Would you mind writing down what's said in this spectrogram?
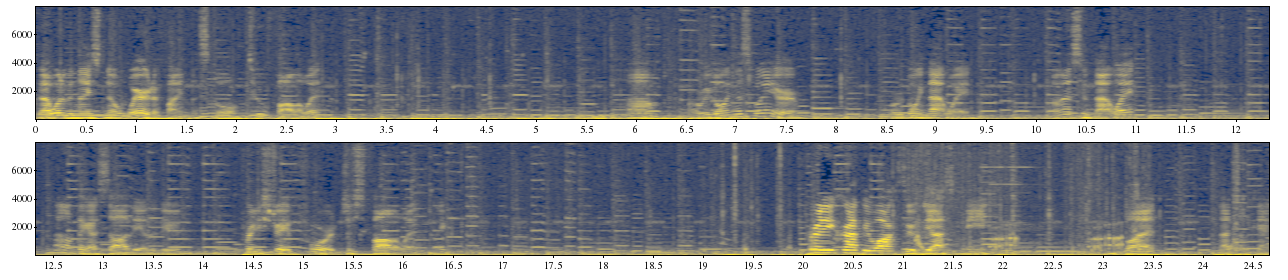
that would have been nice to know where to find the skull to follow it. Going this way or are we going that way? I'm gonna assume that way. I don't think I saw the other dude. Pretty straightforward, just follow it. Like, pretty crappy walkthrough if you ask me. But that's okay.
